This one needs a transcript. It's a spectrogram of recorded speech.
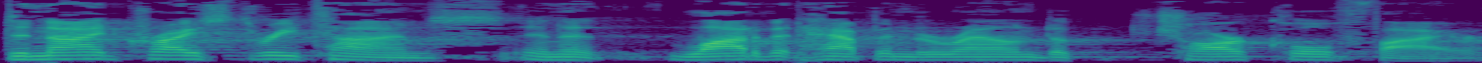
denied Christ three times, and a lot of it happened around a charcoal fire.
